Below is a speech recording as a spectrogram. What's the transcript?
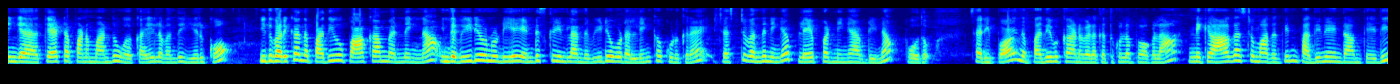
நீங்கள் கேட்ட பணமானது உங்கள் கையில் வந்து இருக்கும். இது வரைக்கும் அந்த பதிவு பார்க்காம இருந்தீங்கன்னா இந்த வீடியோனுடைய எண்டு ஸ்க்ரீனில் அந்த வீடியோவோட லிங்க்கை கொடுக்குறேன். ஜஸ்ட் வந்து நீங்கள் ப்ளே பண்ணீங்க அப்படின்னா போதும். சரிப்போ இந்த பதிவுக்கான விளக்கத்துக்குள்ளே போகலாம். இன்றைக்கி ஆகஸ்ட் மாதத்தின் பதினைந்தாம் தேதி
